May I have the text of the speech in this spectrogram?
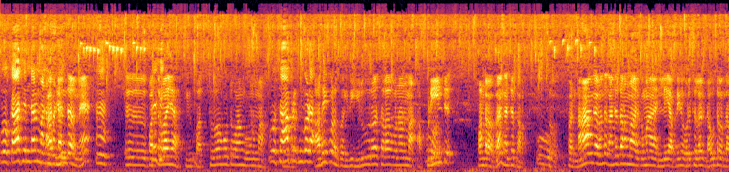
ஓ காசு இருந்தாலும் பண்ண மாட்டாங்க. இருந்தாலுமே பத்து ரூபாயா? இது பத்து ரூபா போட்டு வாங்கணுமா? ஓ சாப்பிட்றதுக்கும் கூட. அதே கூட இப்ப இது இருபது ரூபா செலவு பண்ணணுமா? அப்படின்ட்டு பண்றதுதான் கஞ்சத்தனம். So, இப்ப நாங்க வந்து கஞ்சத்தனமா இருக்குமா இல்லையா அப்படின்னு ஒரு சிலர் டவுட் வந்தா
